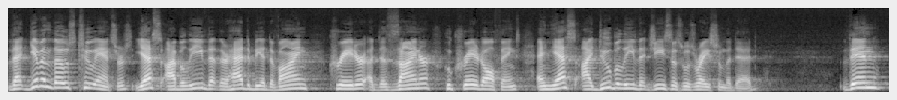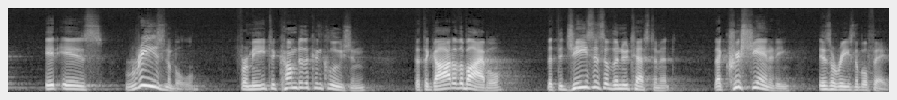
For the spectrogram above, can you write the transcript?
that given those two answers, yes, I believe that there had to be a divine creator, a designer who created all things, and yes, I do believe that Jesus was raised from the dead, then it is reasonable for me to come to the conclusion that the God of the Bible, that the Jesus of the New Testament, that Christianity is a reasonable faith.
